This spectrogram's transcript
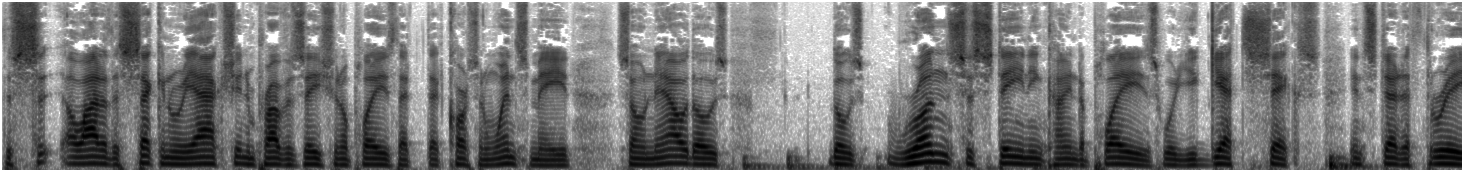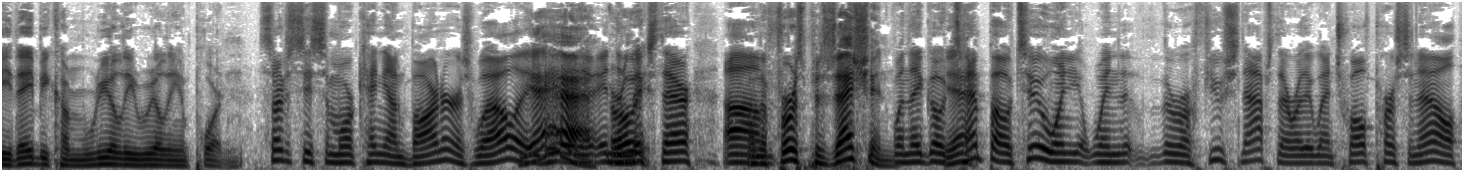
the a lot of the second reaction improvisational plays that, that Carson Wentz made. So now those those run sustaining kind of plays where you get six instead of three, they become really, really important. Start to see some more Kenjon Barner as well. in the- Yeah, in the, in the mix there. On Um, the first possession, when they go Yeah. tempo too. When you, when there were a few snaps there where they went twelve personnel,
